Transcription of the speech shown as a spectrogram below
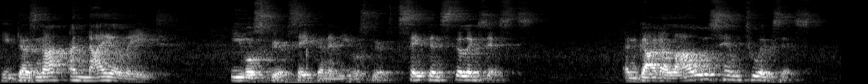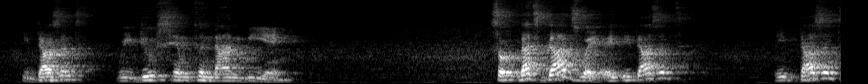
He does not annihilate evil spirits, Satan and evil spirits. Satan still exists, and God allows him to exist. He doesn't reduce him to non being. So that's God's way. He doesn't, he doesn't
